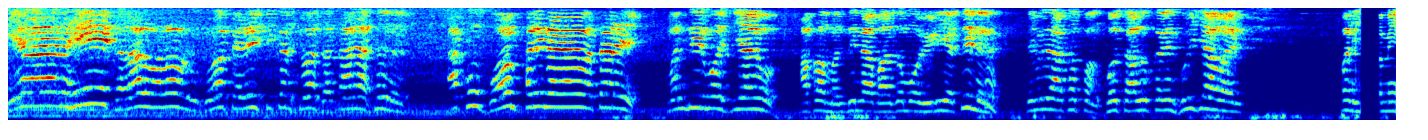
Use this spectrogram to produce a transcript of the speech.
ઘેર આયા નહીં દલાલ વાળા લુગડા પહેરી શિખર જો જતા રહ્યા છે ને. આખું બોમ્બ ફરીને આવ્યો અત્યારે. મંદિરમાં જઈ આવ્યો. આપણા મંદિરના બાજુમાં વીડી હતી ને. તે બધું આ પંખો ચાલુ કરીને સુઈ જવાય. પણ તમે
